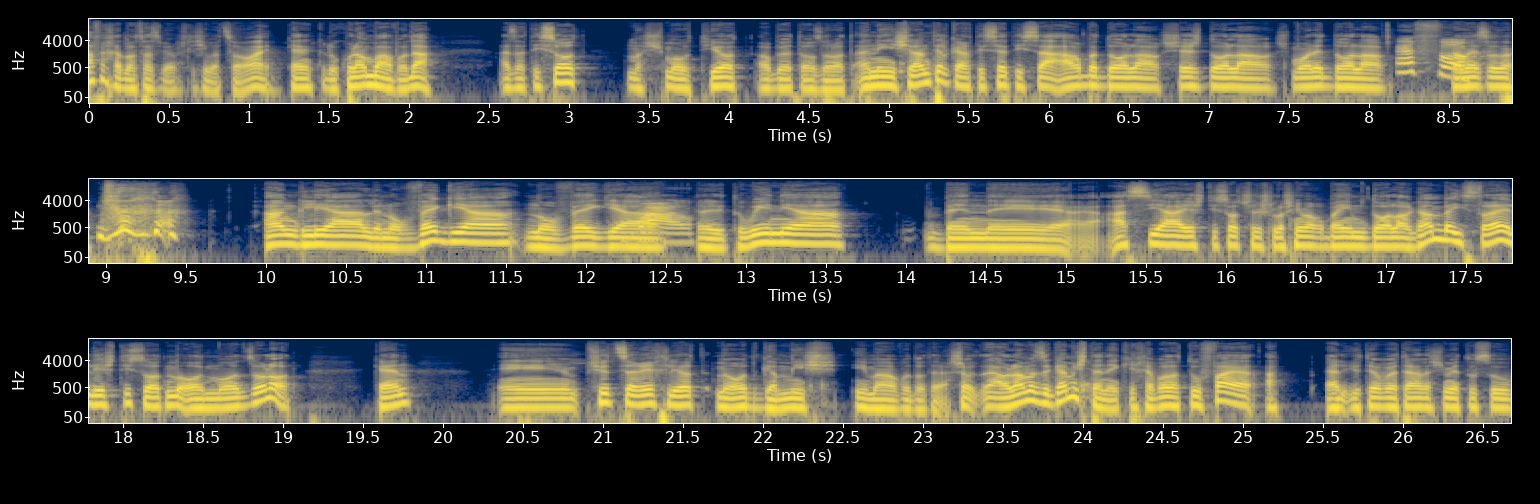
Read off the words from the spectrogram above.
אף אחד לא טס ביום שלישי בצהריים, כן? כאילו כולם בעבודה. אז הטיסות משמעותיות הרבה יותר זולות. אני שילמתי על כרטיסי טיסה 4 דולר, 6 דולר, 8 דולר, איפה? 15 דולר. אנגליה לנורבגיה, נורבגיה. לליטואיניה, בין אה, אסיה יש טיסות של 30-40 דולר, גם בישראל יש טיסות מאוד מאוד זולות, כן? אה, פשוט צריך להיות מאוד גמיש עם העבודות האלה. עכשיו, העולם הזה גם משתנה, כי חברות התעופה, יותר ויותר אנשים יטוסו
